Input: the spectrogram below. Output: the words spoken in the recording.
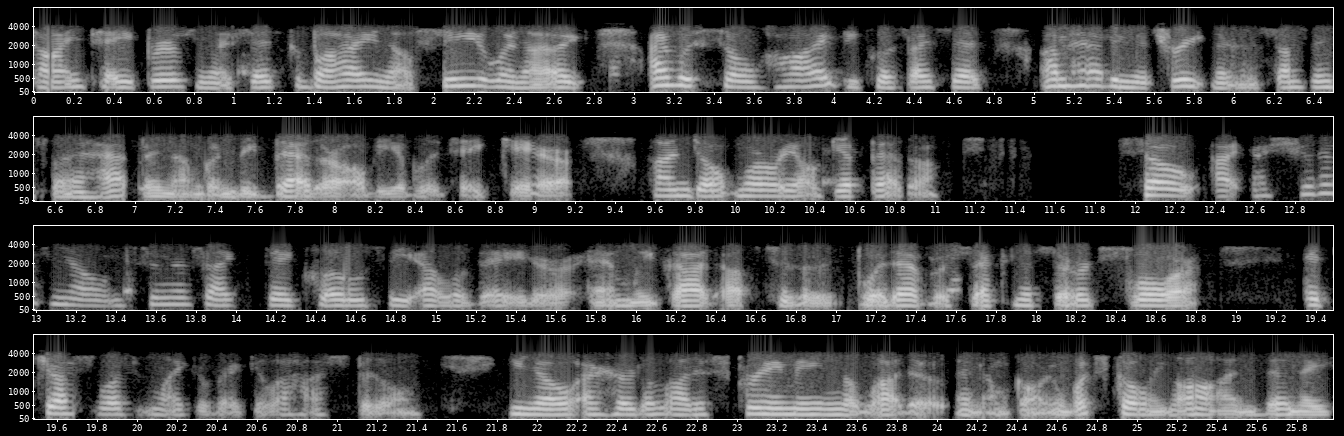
signed papers, and I said goodbye, and I'll see you. And I, I was so high because I said I'm having a treatment, and something's going to happen. I'm going to be better. I'll be able to take care. Hon, don't worry, I'll get better. So I, I should have known as soon as I they closed the elevator and we got up to the whatever second or third floor, it just wasn't like a regular hospital you know, I heard a lot of screaming, a lot of, and I'm going, what's going on? Then they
